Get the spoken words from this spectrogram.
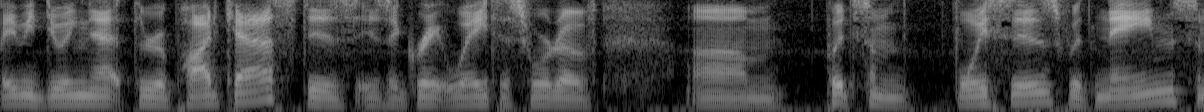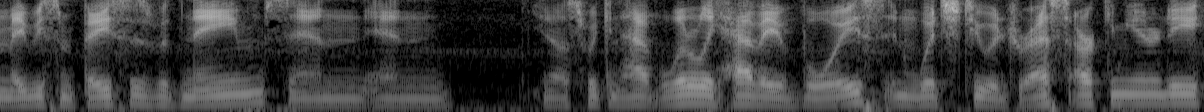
maybe doing that through a podcast is is a great way to sort of um, put some voices with names and maybe some faces with names and and you know, so we can have literally have a voice in which to address our community.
